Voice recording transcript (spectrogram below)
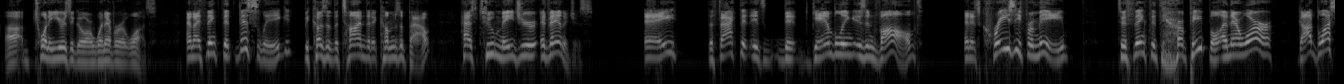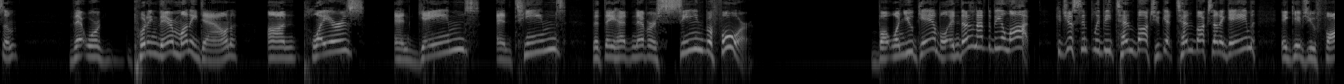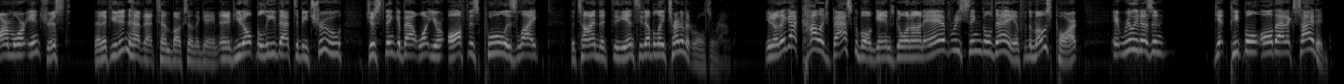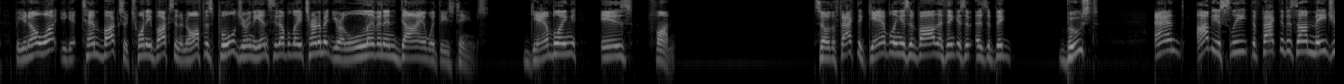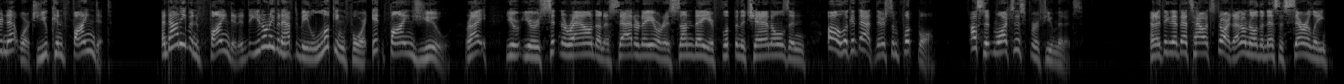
uh, 20 years ago or whenever it was. And I think that this league, because of the time that it comes about, has two major advantages. A, the fact that it's that gambling is involved, and it's crazy for me to think that there are people, and there were, God bless them, that were putting their money down on players and games and teams that they had never seen before. But when you gamble, it doesn't have to be a lot. It could just simply be 10 bucks. You get 10 bucks on a game, it gives you far more interest than if you didn't have that 10 bucks on the game. And if you don't believe that to be true, just think about what your office pool is like the time that the NCAA tournament rolls around. You know, they got college basketball games going on every single day. And for the most part, it really doesn't get people all that excited. But you know what? You get 10 bucks or 20 bucks in an office pool during the NCAA tournament, you're living and dying with these teams. Gambling is fun. So the fact that gambling is involved, I think, is a, is a big boost. And obviously, the fact that it's on major networks, you can find it. And not even find it. You don't even have to be looking for it. It finds you, right? You're, you're sitting around on a Saturday or a Sunday, you're flipping the channels, and oh, look at that. There's some football. I'll sit and watch this for a few minutes. And I think that that's how it starts. I don't know that necessarily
